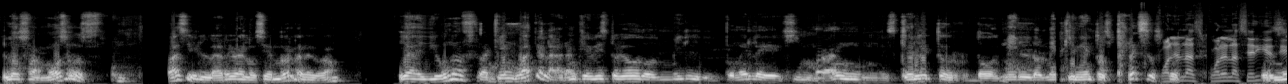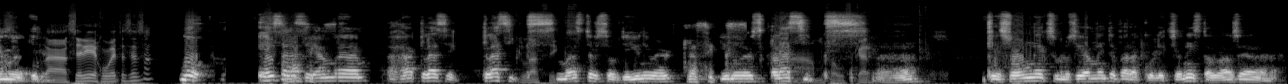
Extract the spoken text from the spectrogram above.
los famosos, fácil, arriba de los 100 dólares, ¿verdad? Y hay unos aquí en Guatemala que he visto yo 2000, ponerle He-Man, Skeletor, 2000, 2500 pesos. ¿Cuál es, la, ¿Cuál es la serie? Pues ¿Sí? no, ¿La serie de juguetes esa? No, esa se llama, ajá, Classic, Classics, Classics. Masters of the Universe, Classics. Universe Ah, Classics, ajá, que son exclusivamente para coleccionistas, ¿verdad? O sea,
